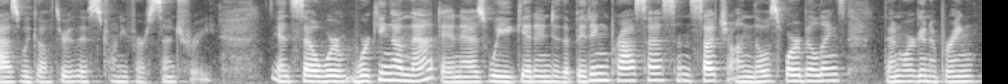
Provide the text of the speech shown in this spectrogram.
as we go through this 21st century. And so we're working on that, and as we get into the bidding process and such on those four buildings, then we're going to bring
